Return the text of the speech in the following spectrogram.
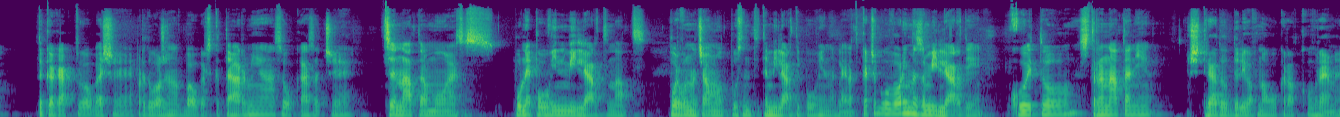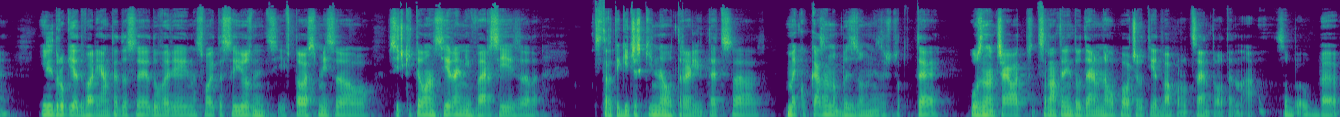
така както беше предложена от българската армия, се оказа, че цената му е с поне половин милиард над първоначално отпуснатите милиарди и половина лева. Така че говорим за милиарди, които страната ни ще трябва да отдели в много кратко време. Или другият вариант е да се довери на своите съюзници. В този смисъл всичките лансирани версии за стратегически неутралитет са меко казано безумни, защото те означават, че страната ни да отделя много повече от тия 2% от една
